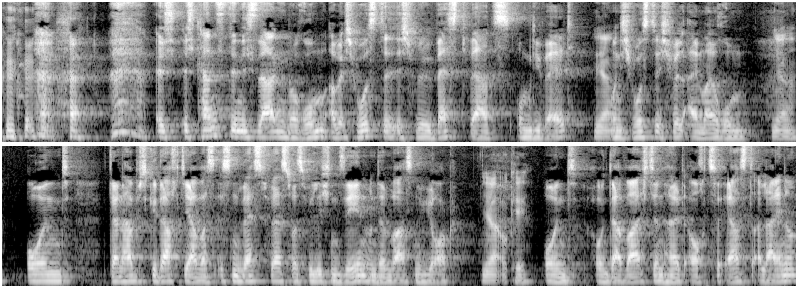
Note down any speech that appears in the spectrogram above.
ich ich kann es dir nicht sagen, warum, aber ich wusste, ich will westwärts um die Welt ja. und ich wusste, ich will einmal rum. Ja. Und dann habe ich gedacht, ja, was ist ein westwärts, was will ich denn sehen? Und dann war es New York. Ja, okay. Und, und da war ich dann halt auch zuerst alleine.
